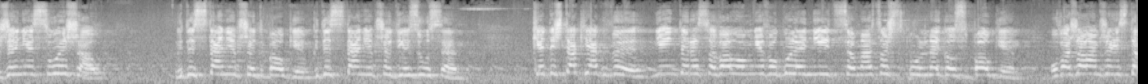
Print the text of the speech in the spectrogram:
że nie słyszał, gdy stanie przed Bogiem, gdy stanie przed Jezusem. Kiedyś tak jak wy, nie interesowało mnie w ogóle nic, co ma coś wspólnego z Bogiem. Uważałam, że jest to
